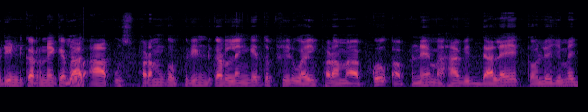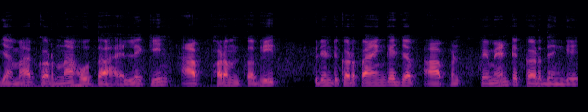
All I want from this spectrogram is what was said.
प्रिंट करने के बाद आप उस फॉर्म को प्रिंट कर लेंगे तो फिर वही फॉर्म आपको अपने महाविद्यालय कॉलेज में जमा करना होता है। लेकिन आप फॉर्म तभी प्रिंट कर पाएँगे जब आप पेमेंट कर देंगे।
